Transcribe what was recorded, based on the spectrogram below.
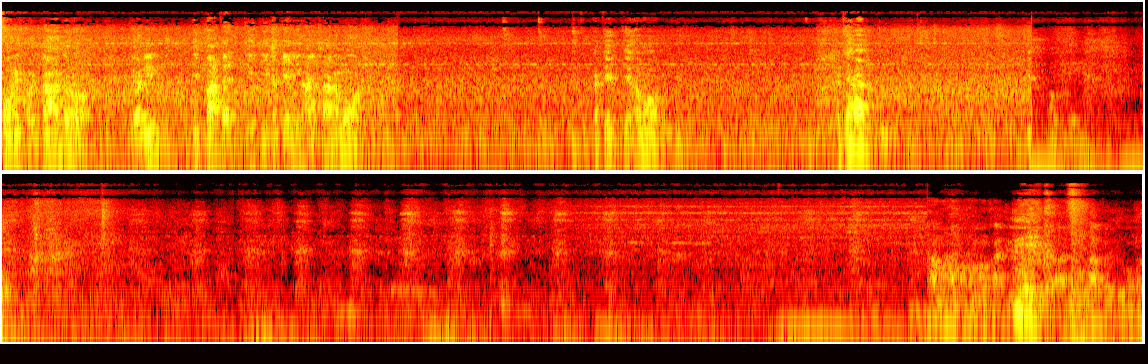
phone này khỏi cao cho rồi. Giờ nín. อีกปาดเลยจีจีกระเตียนนายฉานโมกระเตียนเตียนโมเข้าใจไหม khat ko tu mong.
